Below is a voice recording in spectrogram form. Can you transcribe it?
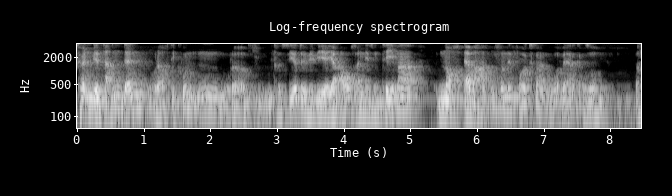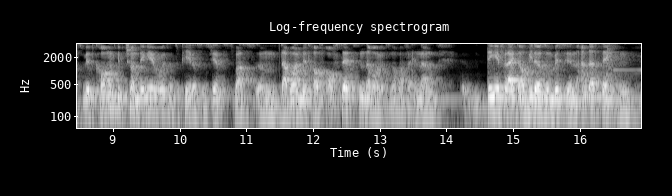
können wir dann denn oder auch die Kunden oder Interessierte, wie wir ja auch an diesem Thema noch erwarten von der Volksbank Oberberg? Also was wird kommen? Gibt schon Dinge, wo ihr sagt, okay, das ist jetzt was, ähm, da wollen wir drauf aufsetzen, da wollen wir uns nochmal verändern. Dinge vielleicht auch wieder so ein bisschen anders denken.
